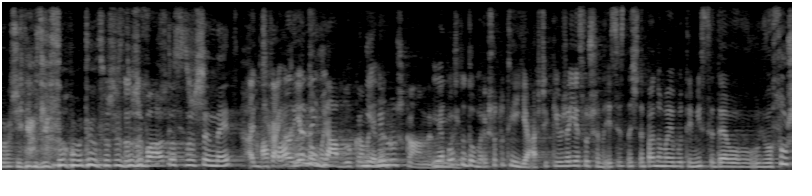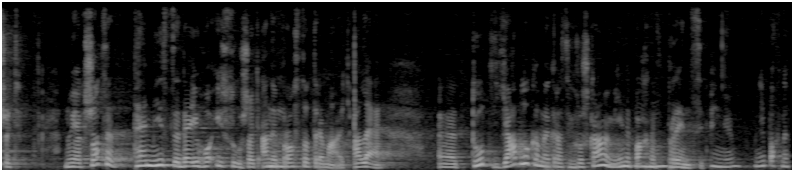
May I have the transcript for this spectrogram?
Коротше, йдемо з'ясовувати, що щось дуже багато сушениць. А, чекай, але пахне я не думаю, яблуками, Ні, не ну, грушками. Я мені. просто думаю, якщо тут є ящик і вже є сушениці, значить, напевно, має бути місце, де його сушать. Ну, якщо це те місце, де його і сушать, а не просто тримають. Але е, тут яблуками, якраз і грушками мені не пахне в принципі. Ні, мені пахне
